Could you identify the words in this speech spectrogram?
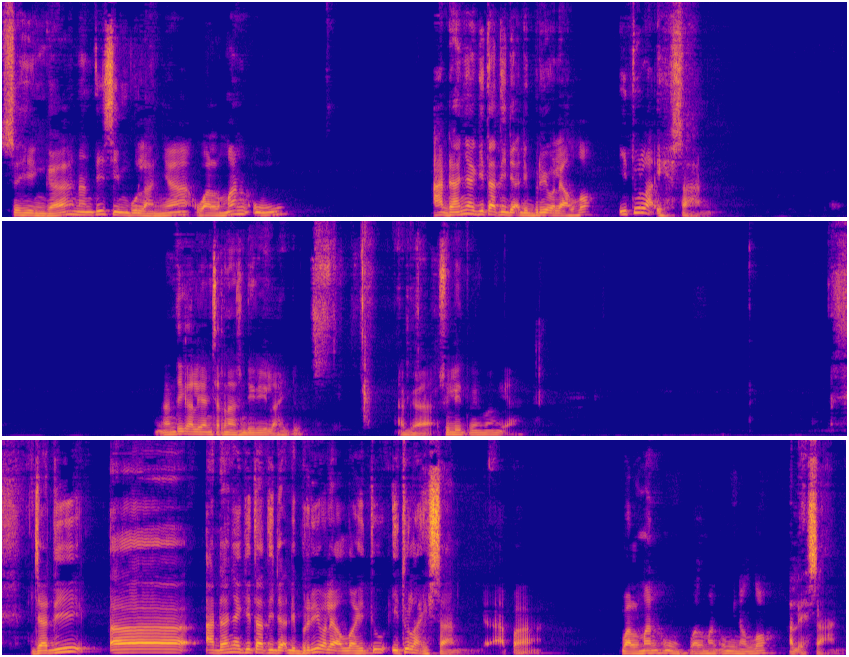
Sehingga nanti simpulannya wal man'u adanya kita tidak diberi oleh Allah, itulah ihsan. Nanti kalian cerna sendirilah itu. Agak sulit memang ya. Jadi eh, adanya kita tidak diberi oleh Allah itu itulah ihsan. Ya, apa? Wal man'u, wal man'u minallah al ihsan.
